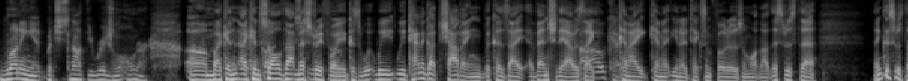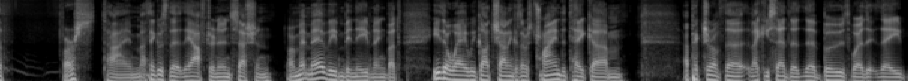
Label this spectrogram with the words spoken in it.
running it, but she's not the original owner. Um, I can I can solve that mystery for um, you because we we kind of got chatting because I eventually I was like, uh, okay. can I can I you know take some photos and whatnot. This was the, I think this was the first time. I think it was the the afternoon session, or may, may have even been the evening. But either way, we got chatting because I was trying to take um a picture of the like you said the the booth where the, they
